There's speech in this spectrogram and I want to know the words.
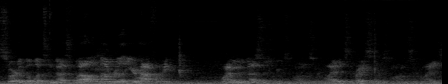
Sort of, but what's invest, well, not really, you're halfway. Why would investors group sponsor? Why does Chrysler sponsor? Why does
